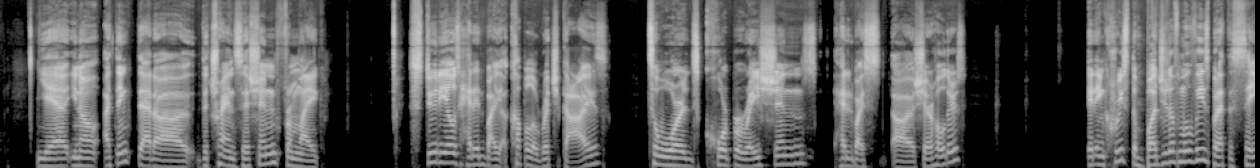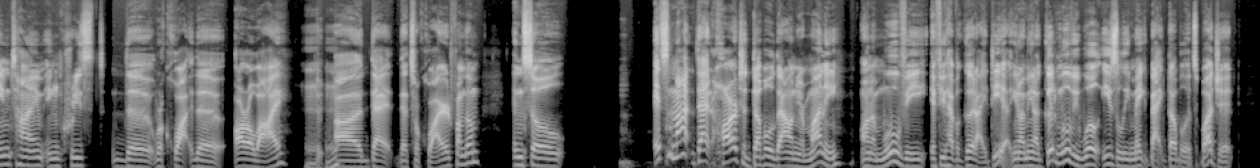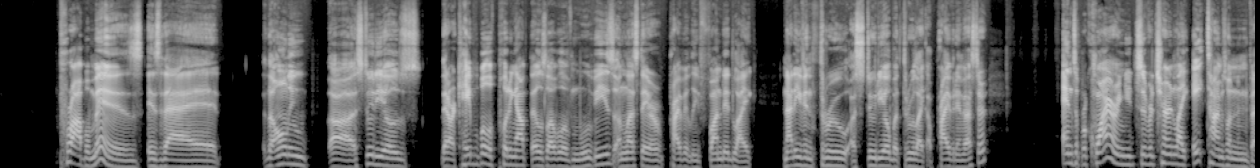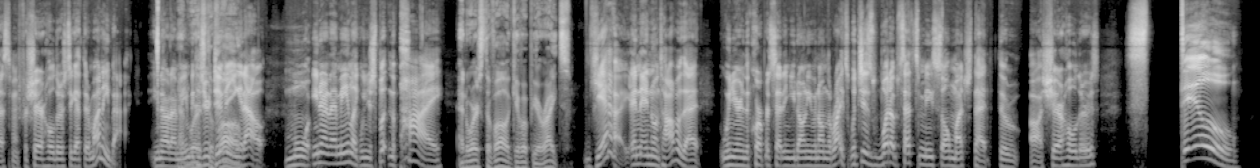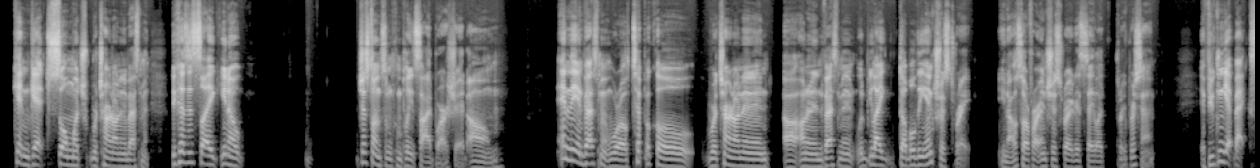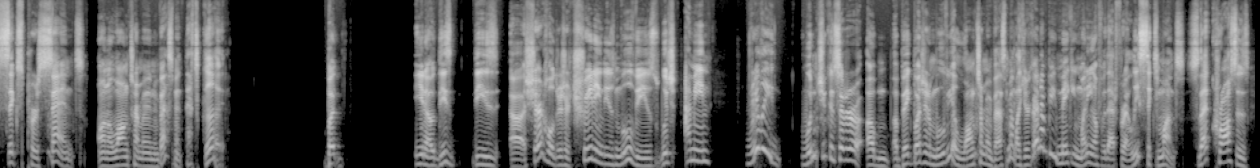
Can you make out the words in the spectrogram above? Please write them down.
Yeah, you know, I think that uh the transition from like studios headed by a couple of rich guys towards corporations headed by uh shareholders it increased the budget of movies but at the same time increased the require the ROI Mhm. uh that that's required from them. And so it's not that hard to double down your money on a movie if you have a good idea. You know what i mean? A good movie will easily make back double its budget. Problem is is that the only uh studios that are capable of putting out those level of movies unless they are privately funded like not even through a studio but through like a private investor ends up requiring you to return like eight times on an investment for shareholders to get their money back. You know what I And mean? Because you're divvying all- it out more. You know what I mean? Like when you're splitting the pie. And worst of all, give up your rights. Yeah, and and on top of that, when you're in the corporate setting, you don't even own the rights, which is what upsets me so much that the uh, shareholders still can get so much return on investment because it's like you know, just on some complete sidebar shit. Um, in the investment world, typical return on an uh, on an investment would be like double the interest rate. You know, so if our interest rate is say like three percent, if you can get back six percent on a long term investment, that's good. But you know these these uh, shareholders are treating these movies, which I mean, really, wouldn't you consider a, a big budget movie a long term investment? Like you're gonna be making money off of that for at least six months, so that crosses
